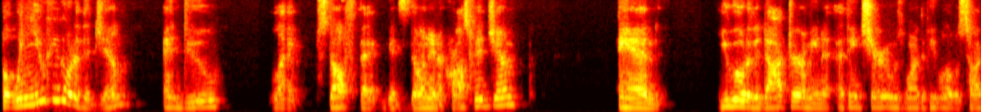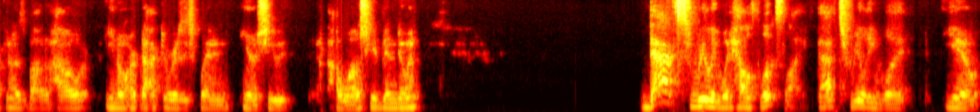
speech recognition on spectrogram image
But when you can go to the gym and do like stuff that gets done in a CrossFit gym, and you go to the doctor. I mean, I think Sherry was one of the people that was talking to us about how you know her doctor was explaining you know she how well she had been doing. That's really what health looks like. That's really what you know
